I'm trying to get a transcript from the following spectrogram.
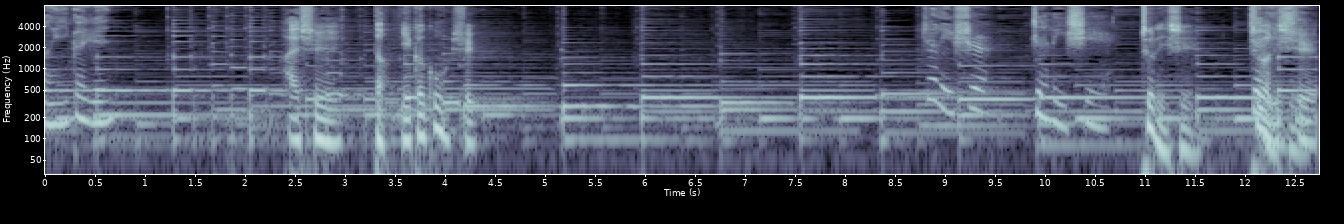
等一个人，还是等一个故事？这里是，这里是，这里是，这里是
